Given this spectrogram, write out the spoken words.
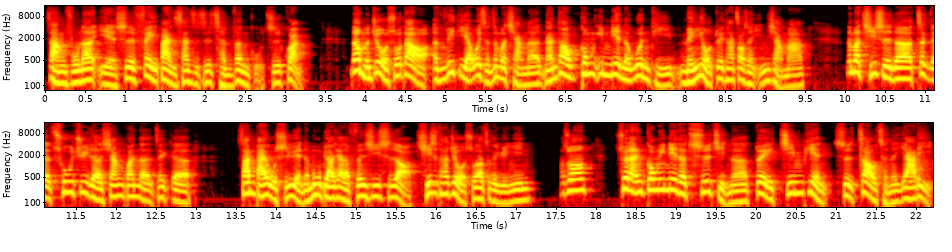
涨幅呢也是费半三十只成分股之冠。那我们就有说到，NVIDIA 为什么这么强呢？难道供应链的问题没有对它造成影响吗？那么其实呢，这个出具的相关的这个三百五十元的目标价的分析师哦，其实他就有说到这个原因。他说，虽然供应链的吃紧呢，对晶片是造成的压力。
